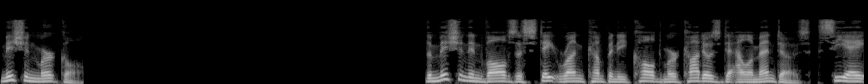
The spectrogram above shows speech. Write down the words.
Mission Mercal The mission involves a state-run company called Mercados de Alimentos, CA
